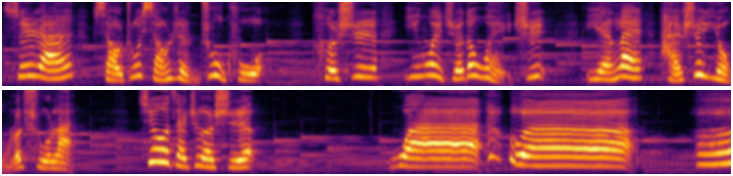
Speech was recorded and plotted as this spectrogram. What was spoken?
虽然小猪想忍住哭，可是因为觉得委屈，眼泪还是涌了出来。就在这时，哇哇啊！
